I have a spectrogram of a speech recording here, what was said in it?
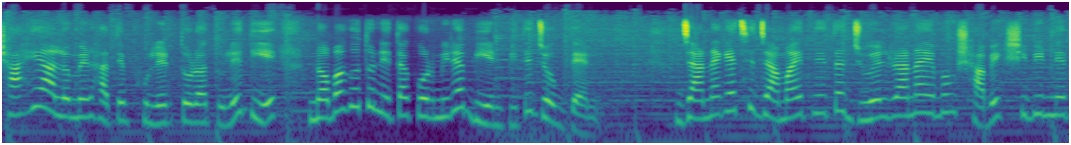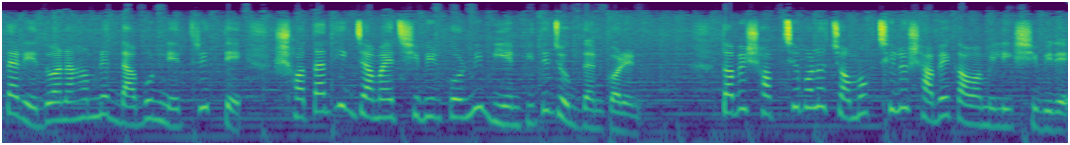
শাহে আলমের হাতে ফুলের তোড়া তুলে দিয়ে নবাগত নেতাকর্মীরা বিএনপিতে যোগ দেন। জানা গেছে, জামায়াত নেতা জুয়েল রানা এবং সাবেক শিবির নেতা রেদওয়ান আহমেদ দাবুর নেতৃত্বে শতাধিক জামায়াত শিবির কর্মী বিএনপিতে যোগদান করেন। তবে সবচেয়ে বড় চমক ছিল সাবেক আওয়ামী লীগ শিবিরে।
